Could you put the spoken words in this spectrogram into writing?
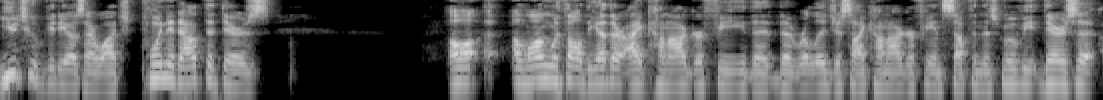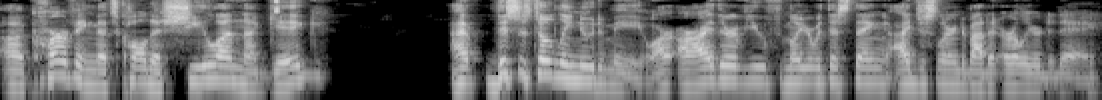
YouTube videos I watched pointed out that there's along with all the other iconography, the the religious iconography and stuff in this movie, there's a, a carving that's called a Sheela na gig. I, this is totally new to me. Are, are either of you familiar with this thing? I just learned about it earlier today.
